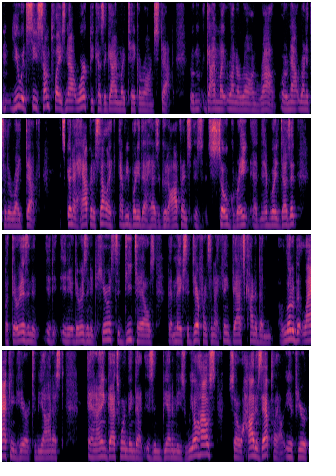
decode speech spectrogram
you would see some plays not work because a guy might take a wrong step, a guy might run a wrong route or not run it to the right depth. It's going to happen. It's not like everybody that has a good offense is so great and everybody does it, but there is an it, it, there is an adherence to details that makes a difference. And I think that's kind of been a little bit lacking here, to be honest. And I think that's one thing that is in Bieniemy's wheelhouse. So how does that play out? If you're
